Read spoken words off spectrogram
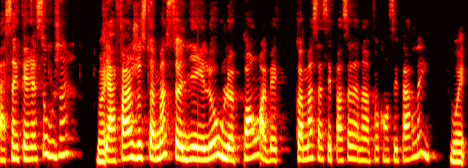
à s'intéresser aux gens. Puis à faire justement ce lien-là ou le pont avec comment ça s'est passé la dernière fois qu'on s'est parlé. Oui.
